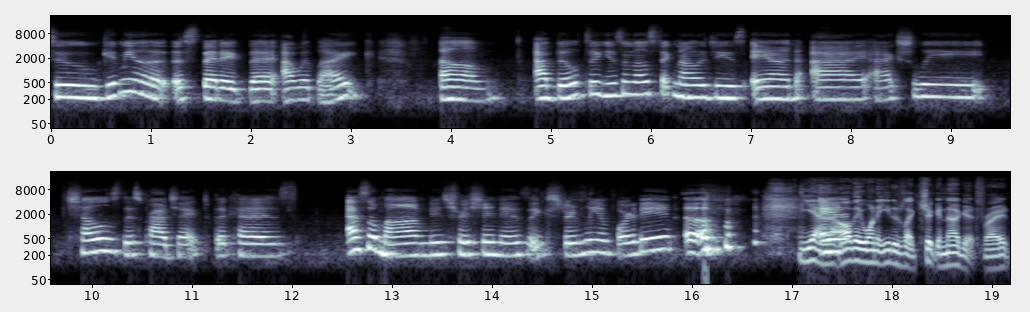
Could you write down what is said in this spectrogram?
to give me a aesthetic that I would like. Um, I built it using those technologies, and I actually chose this project because as a mom, nutrition is extremely important. Um, Yeah, and all they want to eat is like chicken nuggets, right?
